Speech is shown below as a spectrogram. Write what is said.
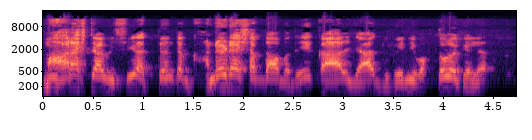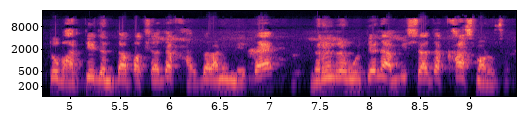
महाराष्ट्राविषयी अत्यंत घाणेरड्या शब्दामध्ये काल ज्या दुबेनी वक्तव्य केलं तो भारतीय जनता पक्षाचा खासदार आणि नेता आहे नरेंद्र मोदी आणि अमित शहाचा खास माणूस आहे.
